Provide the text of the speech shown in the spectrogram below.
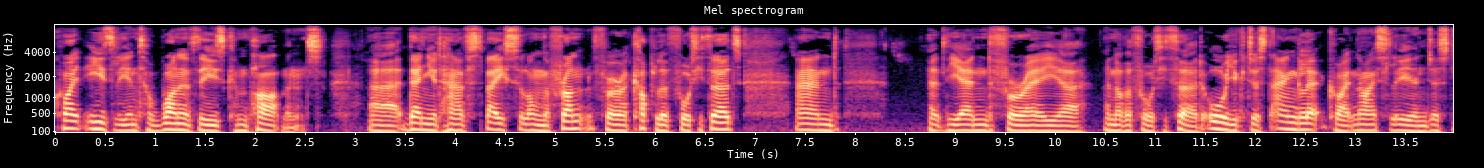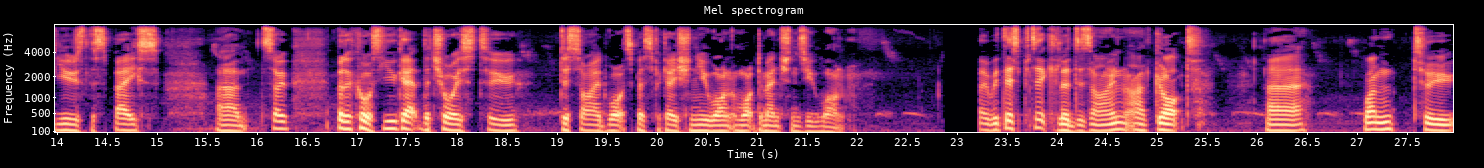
quite easily into one of these compartments. Uh, then you'd have space along the front for a couple of 43rds and at the end for a uh, another 43rd or you could just angle it quite nicely and just use the space. Um, so but of course you get the choice to decide what specification you want and what dimensions you want. So with this particular design I've got uh, one two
